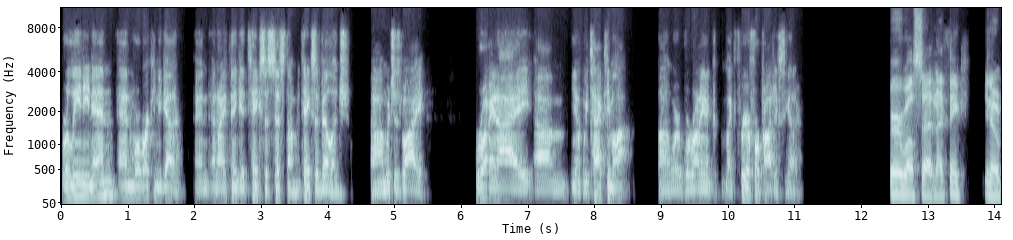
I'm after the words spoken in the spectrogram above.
We're leaning in and we're working together. And and I think it takes a system. It takes a village, um, which is why Roy and I, um, you know, we tag team a lot. Uh, we're we're running like three or four projects together. Very well said. And I think you know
